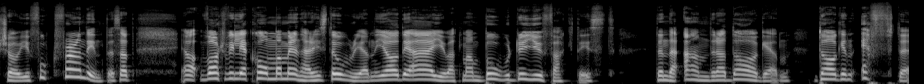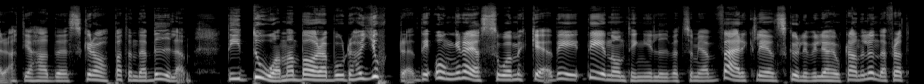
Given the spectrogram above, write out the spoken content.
kör ju fortfarande inte. Så att, ja, vart vill jag komma med den här historien? Ja, det är ju att man borde ju faktiskt den där andra dagen, dagen efter att jag hade skrapat den där bilen, det är då man bara borde ha gjort det. Det ångrar jag så mycket. Det, det är någonting i livet som jag verkligen skulle vilja ha gjort annorlunda. För att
